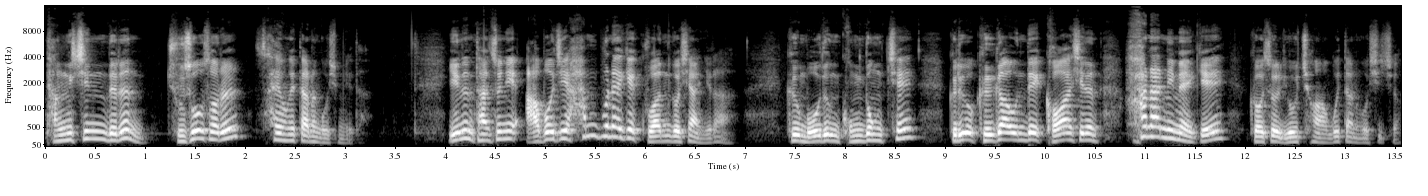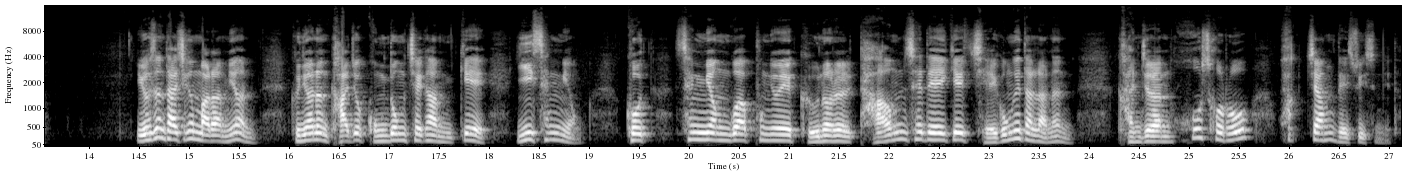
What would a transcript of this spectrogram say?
당신들은 주소서를 사용했다는 것입니다. 이는 단순히 아버지 한 분에게 구한 것이 아니라 그 모든 공동체 그리고 그 가운데 거하시는 하나님에게 그것을 요청하고 있다는 것이죠. 이것은 다시금 말하면 그녀는 가족 공동체가 함께 이 생명, 곧 생명과 풍요의 근원을 다음 세대에게 제공해 달라는 간절한 호소로 확장될 수 있습니다.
